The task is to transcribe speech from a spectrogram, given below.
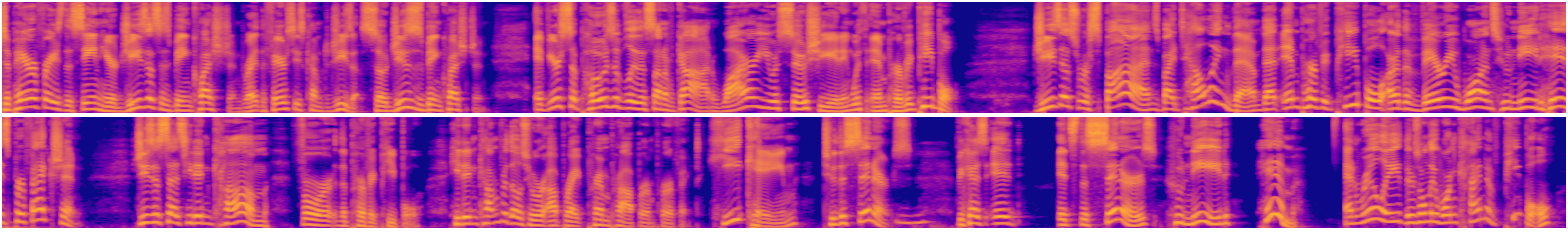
To paraphrase the scene here, Jesus is being questioned, right? The Pharisees come to Jesus. So Jesus is being questioned. If you're supposedly the Son of God, why are you associating with imperfect people? Jesus responds by telling them that imperfect people are the very ones who need his perfection. Jesus says he didn't come for the perfect people. He didn't come for those who are upright, prim, proper, and perfect. He came to the sinners mm-hmm. because it it's the sinners who need him. And really, there's only one kind of people,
